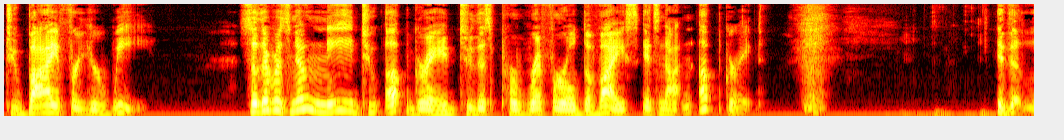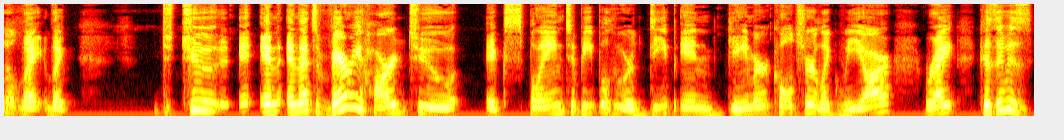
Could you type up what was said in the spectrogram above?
to buy for your Wii. So there was no need to upgrade to this peripheral device. It's not an upgrade. It- like like to and and that's very hard to explain to people who are deep in gamer culture like we are, right? Because it was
